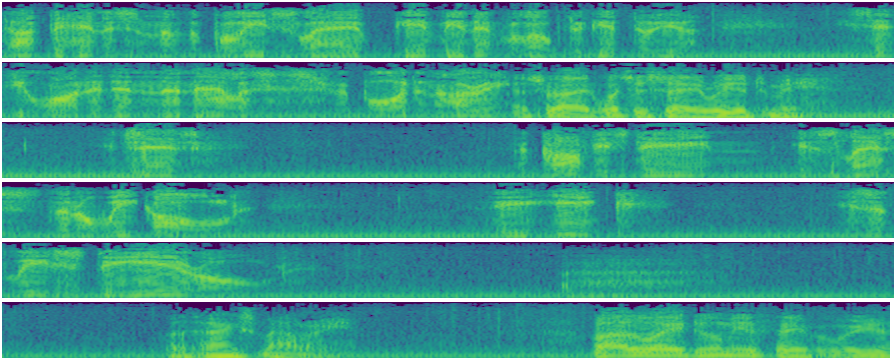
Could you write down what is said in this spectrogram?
Dr. Henderson of the police lab gave me an envelope to get to you. He said you wanted an analysis report in a hurry. that's right. What's it say? Read it to me. It says the coffee stain is less than a week old. The ink is at least a year old. Well, thanks, Mallory. By the way, do me a favor, will you?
